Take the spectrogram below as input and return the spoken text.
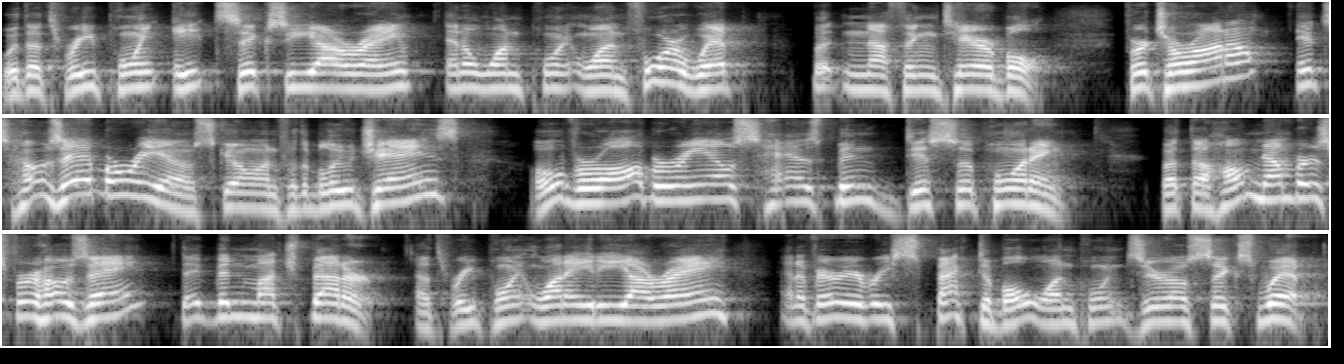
with a 3.86 ERA and a 1.14 whip, but nothing terrible. For Toronto, it's Jose Berrios going for the Blue Jays. Overall, Berrios has been disappointing, but the home numbers for Jose, they've been much better. A 3.18 ERA and a very respectable 1.06 whip.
